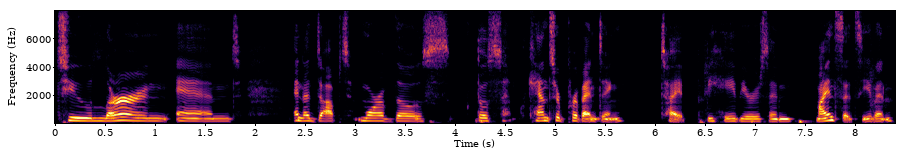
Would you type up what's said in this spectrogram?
to learn and and adopt more of those those cancer preventing type behaviors and mindsets even.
